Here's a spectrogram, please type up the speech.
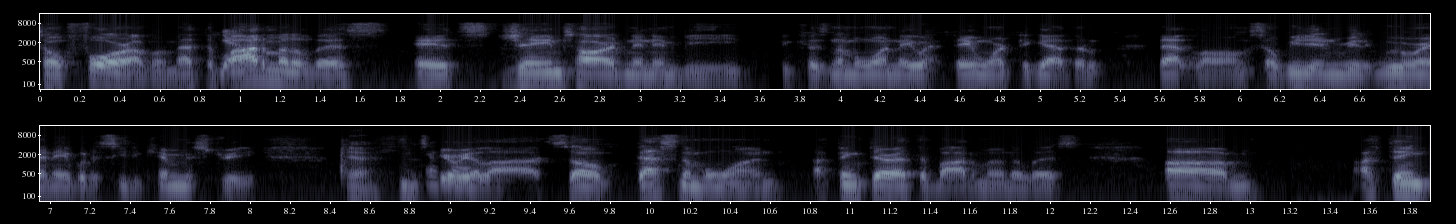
So four of them. At the Yeah. bottom of the list, it's James Harden and Embiid because number one, they were- they weren't together that long, so we didn't really we weren't able to see the chemistry Yeah. materialize. So that's number one. I think they're at the bottom of the list. Um, I think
